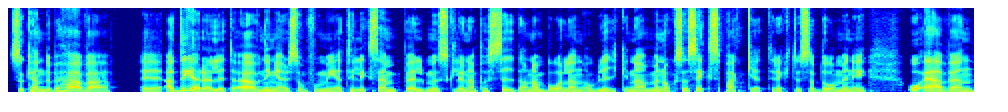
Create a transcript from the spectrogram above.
Så kan du behöva eh, addera lite övningar som får med till exempel musklerna på sidan av bålen, oblikerna, men också sexpacket, rectus abdomini, och även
